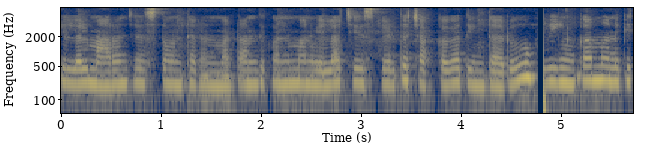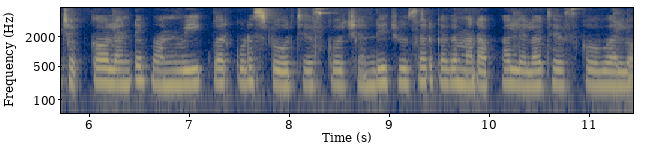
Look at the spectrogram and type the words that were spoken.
పిల్లలు మారం చేస్తూ ఉంటారనమాట అందుకని మనం ఇలా చేసి పెడితే చక్కగా తింటారు. ఇవి ఇంకా మనకి చెప్పుకోవాలంటే వన్ వీక్ వరకు కూడా స్టోర్ చేసుకోవచ్చు అండి చూసారు కదా మరి అప్పాలు ఎలా చేసుకోవాలో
